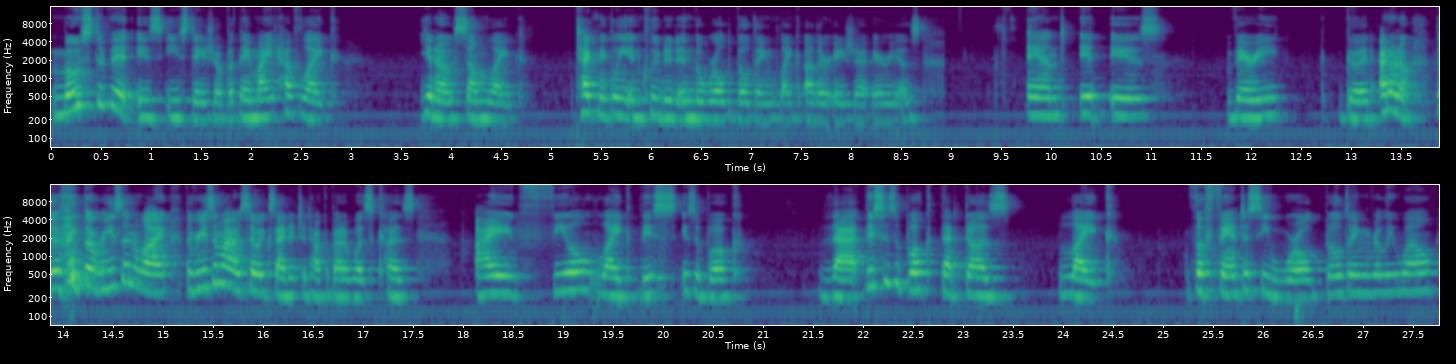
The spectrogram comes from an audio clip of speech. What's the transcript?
most of it is East Asia, but they might have like you know, some like technically included in the world building like other Asia areas. And it is very good. I don't know. The like the reason why the reason why I was so excited to talk about it was cuz I feel like this is a book that this is a book that does like the fantasy world building really well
